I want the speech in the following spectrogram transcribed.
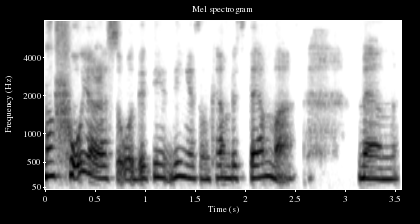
man får göra så. Det är ingen som kan bestämma. Men,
